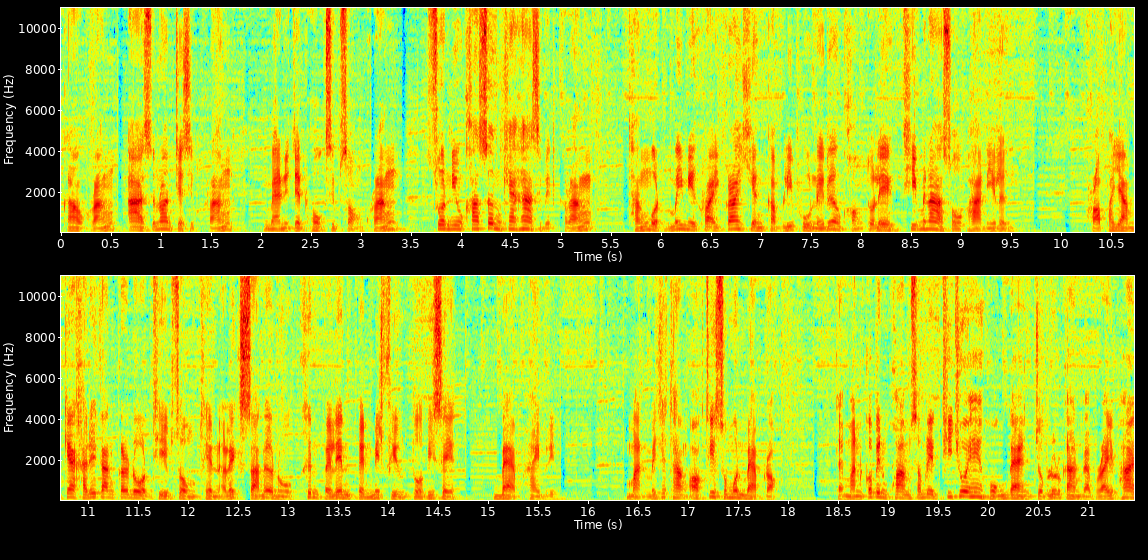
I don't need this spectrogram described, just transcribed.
49 ครั้ง อาร์เซนอล 70 ครั้ง แมนยูเต็ด62 ครั้ง ส่วนนิวคาสเซิลแค่ 51 ครั้ง ทั้งหมดไม่มีใครใกล้เคียงกับลิเวอร์พูลในเรื่องของตัวเลขที่ไม่น่าโสภานี้เลยครอปพยายามแก้ไขด้วยการกระโดดถีบส่งเทนอเล็กซานเดอร์โนขึ้นไปเล่นเป็นมิดฟิลด์ตัวพิเศษ แบบไฮบริด มันไม่ใช่ทางออกที่สมบูรณ์แบบหรอก แต่มันก็เป็นความสำเร็จที่ช่วยให้หงแดงจบฤดูกาลแบบไร้พ่าย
